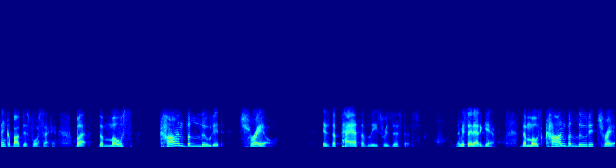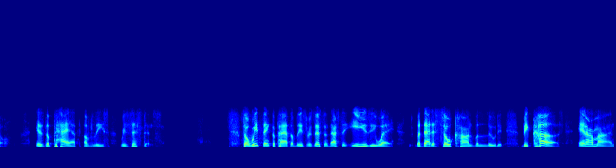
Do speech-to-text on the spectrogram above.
think about this for a second. But the most convoluted trail is the path of least resistance. Let me say that again. The most convoluted trail is the path of least resistance. So we think the path of least resistance, that's the easy way. But that is so convoluted because in our mind,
